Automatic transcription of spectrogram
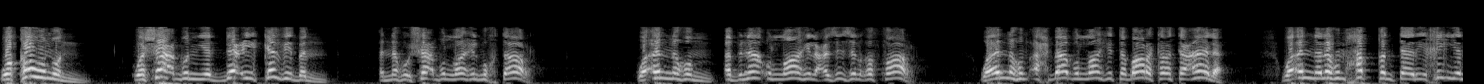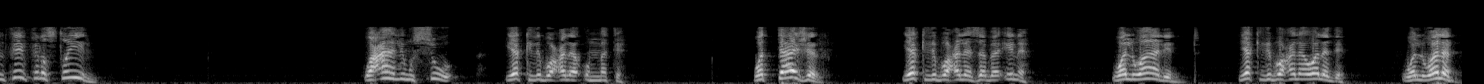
وقوم وشعب يدعي كذبا أنه شعب الله المختار وأنهم أبناء الله العزيز الغفار وأنهم أحباب الله تبارك وتعالى وأن لهم حقا تاريخيا في فلسطين. وعالم السوء يكذب على أمته. والتاجر يكذب على زبائنه. والوالد يكذب على ولده. والولد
